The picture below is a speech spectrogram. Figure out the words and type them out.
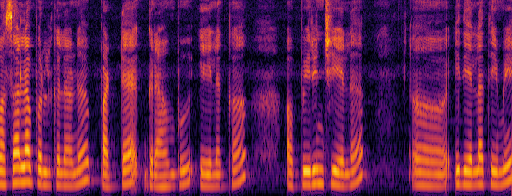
மசாலா பொருட்களான பட்டை கிராம்பு ஏலக்காய் பிரிஞ்சி இலை இது எல்லாத்தையுமே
